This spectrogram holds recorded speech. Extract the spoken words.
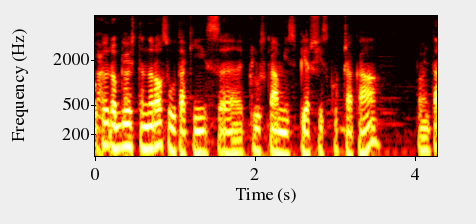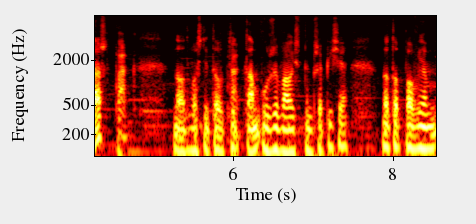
tak, robiłeś ten rosół taki z e, kluskami z piersi z kurczaka, pamiętasz? Tak. No właśnie to ty Tak. tam używałeś w tym przepisie, no to powiem,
